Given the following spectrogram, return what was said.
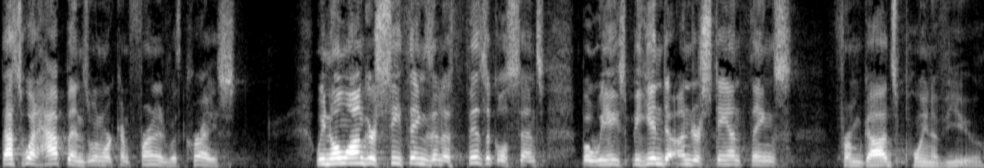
That's what happens when we're confronted with Christ. We no longer see things in a physical sense, but we begin to understand things from God's point of view.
